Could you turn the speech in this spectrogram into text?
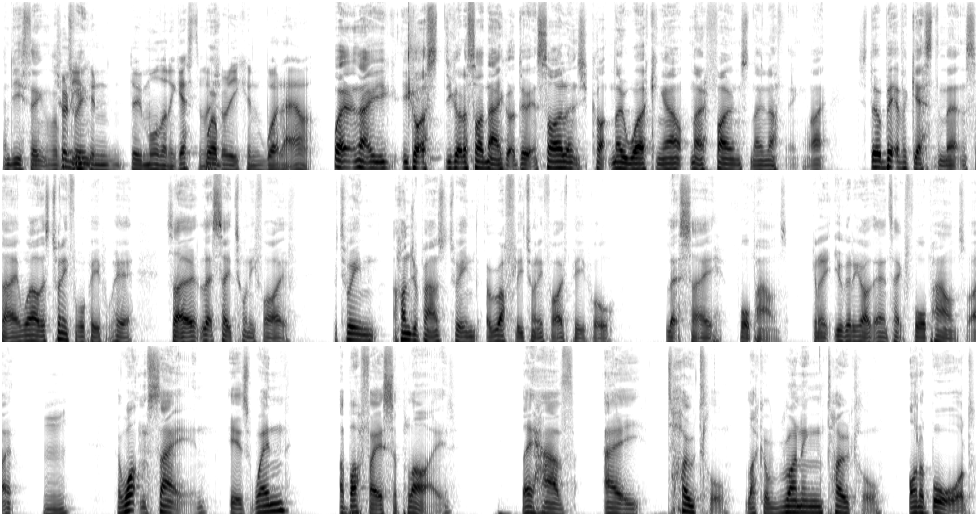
and do you think well, Surely between, you can do more than a guesstimate. Well- Surely you can work that out. Well, no, you, you got to, you got to decide now. You got to do it in silence. You can't no working out, no phones, no nothing. Right? Just do a bit of a guesstimate and say, well, there's 24 people here, so let's say 25 between 100 pounds between a roughly 25 people. Let's say four pounds. You're you're gonna go out there and take four pounds, right? Mm. So what I'm saying is, when a buffet is supplied, they have a total, like a running total, on a board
